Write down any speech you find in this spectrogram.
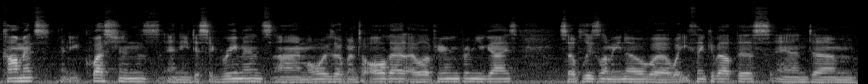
comments, any questions, any disagreements, I'm always open to all that. I love hearing from you guys. So please let me know uh, what you think about this. And, um,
